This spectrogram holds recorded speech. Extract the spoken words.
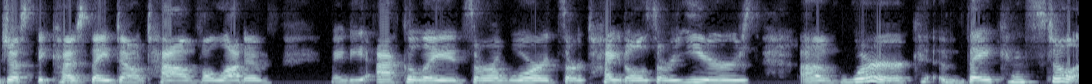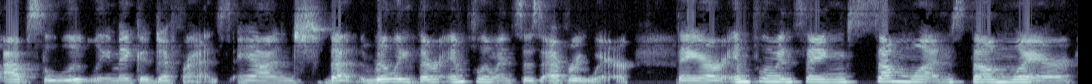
just because they don't have a lot of maybe accolades or awards or titles or years of work, they can still absolutely make a difference. And that really their influence is everywhere. They are influencing someone somewhere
